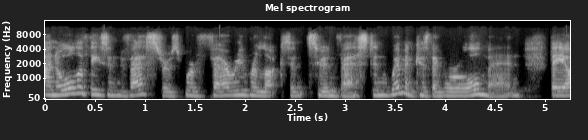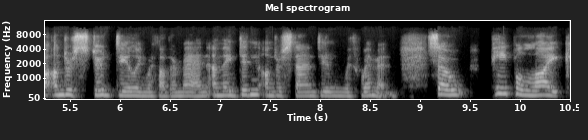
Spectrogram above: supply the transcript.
And all of these investors were very reluctant to invest in women because they were all men. They understood dealing with other men and they didn't understand dealing with women. So people like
